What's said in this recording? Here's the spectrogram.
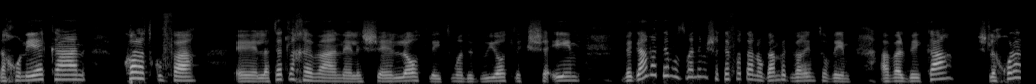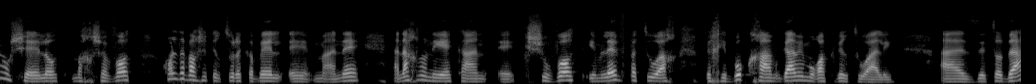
אנחנו נהיה כאן כל התקופה. אה, לתת לכם מענה לשאלות, להתמודדויות, לקשיים, וגם אתם מוזמנים לשתף אותנו גם בדברים טובים, אבל בעיקר, שלחו לנו שאלות, מחשבות, כל דבר שתרצו לקבל אה, מענה. אנחנו נהיה כאן אה, קשובות, עם לב פתוח וחיבוק חם, גם אם הוא רק וירטואלי. אז אה, תודה,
